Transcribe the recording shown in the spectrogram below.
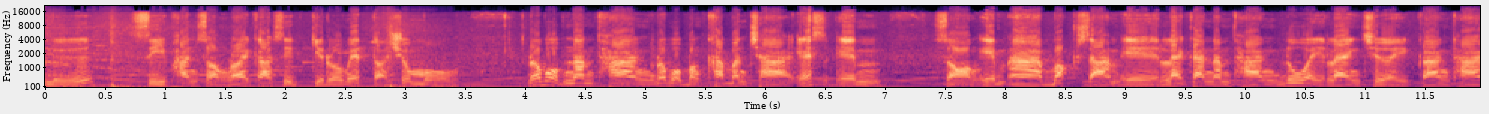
หรือ 4,290 กิโลเมตรต่อชั่วโมง ระบบนำทางระบบบังคับบัญชา SM 2 MR Box 3A และการนำทางด้วยแรงเฉื่อยกลางทาง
